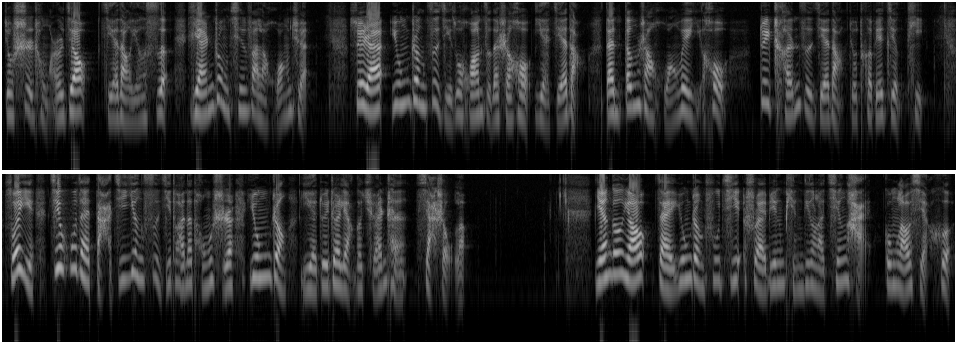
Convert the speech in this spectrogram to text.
就恃宠而骄，结党营私，严重侵犯了皇权。虽然雍正自己做皇子的时候也结党，但登上皇位以后，对臣子结党就特别警惕。所以，几乎在打击应四集团的同时，雍正也对这两个权臣下手了。年羹尧在雍正初期率兵平定了青海，功劳显赫，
